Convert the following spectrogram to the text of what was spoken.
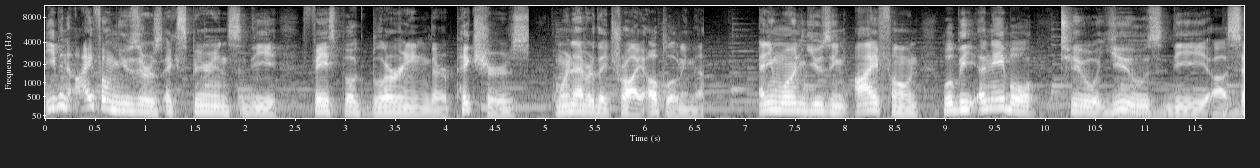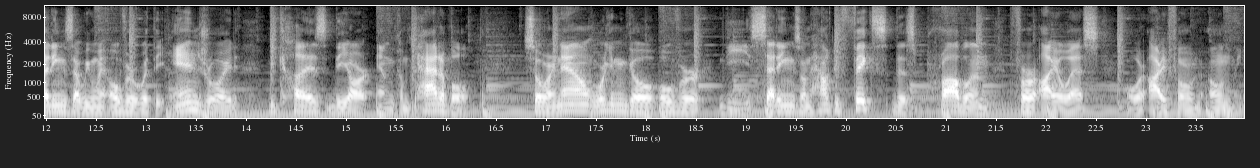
Even iPhone users experience the Facebook blurring their pictures whenever they try uploading them. Anyone using iPhone will be unable to use the uh, settings that we went over with the Android because they are incompatible. So right now we're gonna go over the settings on how to fix this problem for iOS or iPhone only.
